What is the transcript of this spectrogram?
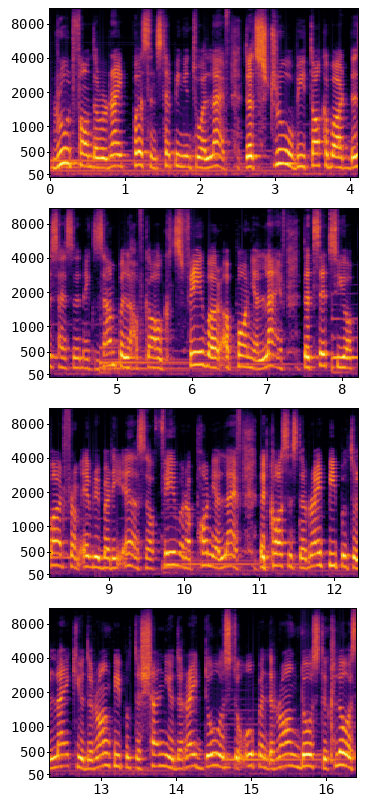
Ruth found the right person stepping into her life. That's true. We talk about this as an example of God's favor upon your life that sets you apart from everybody else, a favor upon your life that causes the right people to like you, the wrong people to shun you, the right doors to open, the wrong doors to close.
